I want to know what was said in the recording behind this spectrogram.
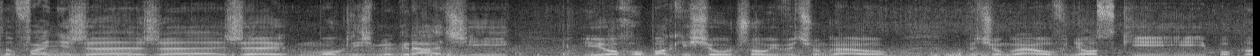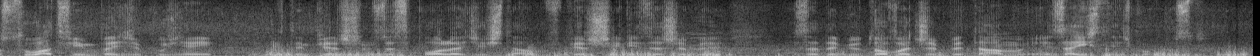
to fajnie, że, że, że mogliśmy grać i, i o chłopaki się uczą i wyciągają, wyciągają wnioski i po prostu łatwiej im będzie później w tym pierwszym zespole gdzieś tam w pierwszej lidze, żeby zadebiutować, żeby tam zaistnieć po prostu.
